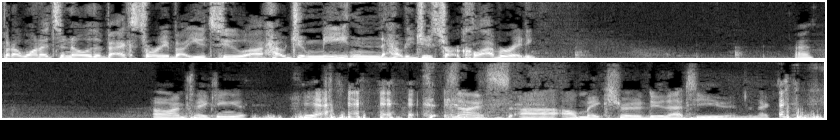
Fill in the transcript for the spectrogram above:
But I wanted to know the backstory about you two. Uh, how'd you meet and how did you start collaborating? Uh, Oh, I'm taking it. yeah. Nice. Uh, I'll make sure to do that to you in the next. one.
